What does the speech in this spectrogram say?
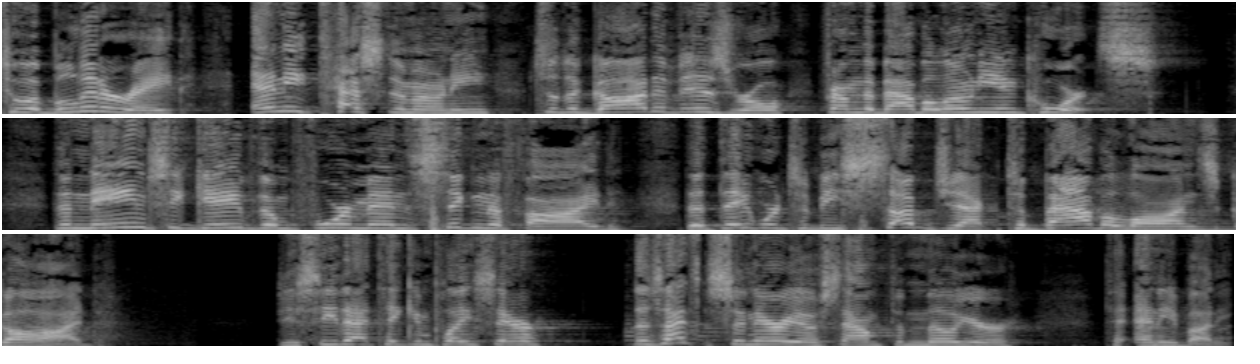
to obliterate any testimony to the God of Israel from the Babylonian courts. The names he gave them four men signified that they were to be subject to Babylon's God. Do you see that taking place there? Does that scenario sound familiar to anybody?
